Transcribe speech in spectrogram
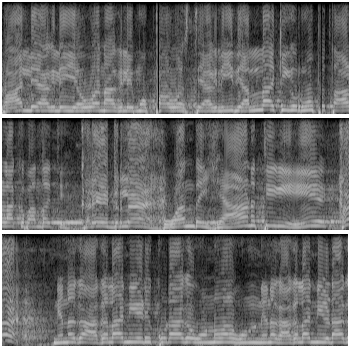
ಬಾಲ್ಯ ಆಗಲಿ ಯೌವನ ಆಗಲಿ ಮುಪ್ಪಾವಸ್ಥೆ ಆಗಲಿ ಇದೆಲ್ಲ ಆಕಿಗೆ ರೂಪ ತಾಳಾಕ ಬಂದೈತಿ. ಖರೆ ಇದ್ರಲ್ಲ? ಒಂದು ಹೆಣ್ತಿಗೆ ನಿನಗ ಅಗಲ ನೀಡಿ ಕೂಡ ಉಣ್ಣುವ ಉಣ್ ನಿನಗ ಅಗಲ ನೀಡಾಗ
